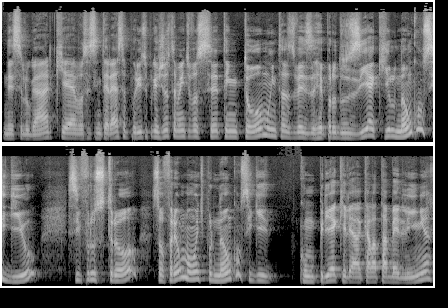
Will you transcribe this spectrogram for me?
nesse lugar que é você se interessa por isso porque justamente você tentou muitas vezes reproduzir aquilo não conseguiu se frustrou sofreu um monte por não conseguir cumprir aquele, aquela tabelinha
